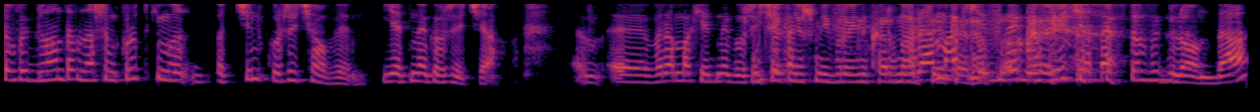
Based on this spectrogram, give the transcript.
to wygląda w naszym krótkim odcinku życiowym jednego życia. E, W ramach jednego życia. tak- Uciekniesz mi w w reinkarnację ramach teraz. jednego okej. życia tak to wygląda,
